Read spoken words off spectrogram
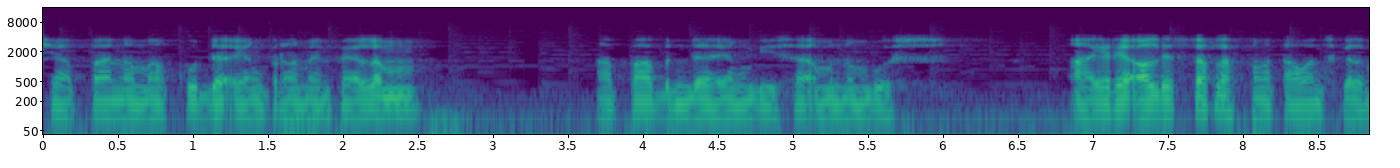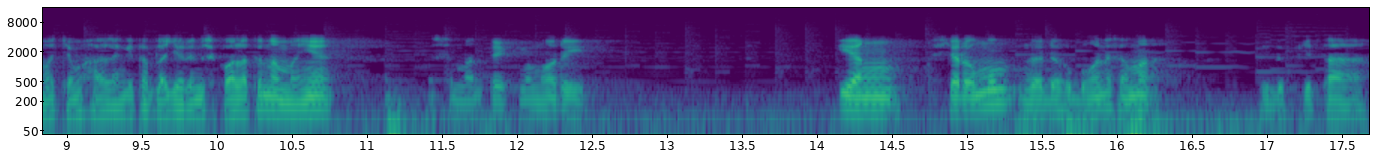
siapa nama kuda yang pernah main film, apa benda yang bisa menembus air? Ya all that stuff lah pengetahuan segala macam hal yang kita pelajarin di sekolah tuh namanya semantic memory. Yang secara umum nggak ada hubungannya sama hidup kita.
